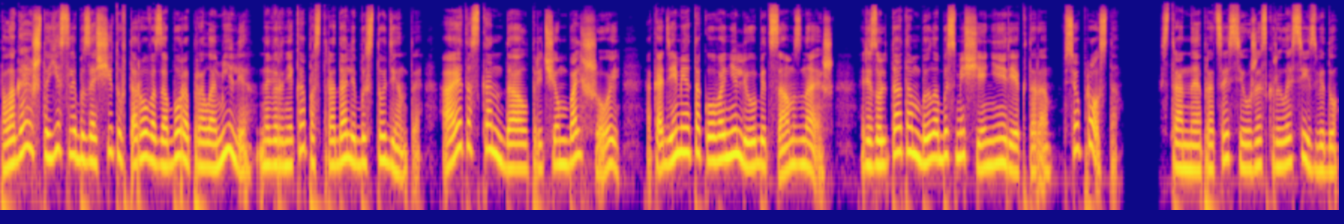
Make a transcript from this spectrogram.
Полагаю, что если бы защиту второго забора проломили, наверняка пострадали бы студенты. А это скандал, причем большой. Академия такого не любит, сам знаешь. Результатом было бы смещение ректора. Все просто. Странная процессия уже скрылась из виду.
